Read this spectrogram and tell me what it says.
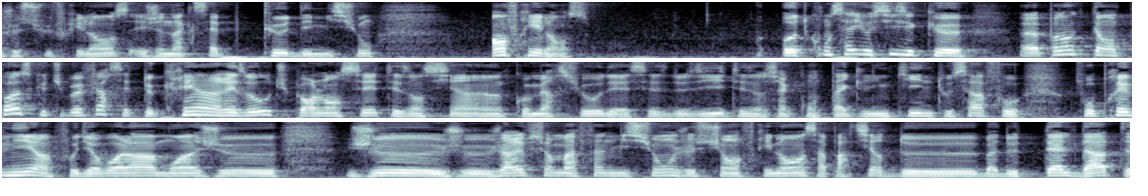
je suis freelance et je n'accepte que des missions en freelance. Autre conseil aussi, c'est que euh, pendant que tu es en poste, ce que tu peux faire, c'est te créer un réseau. Tu peux relancer tes anciens commerciaux, des SS2I, tes anciens contacts LinkedIn, tout ça. Faut, faut prévenir. Faut dire voilà, moi, je, je, j'arrive sur ma fin de mission. Je suis en freelance à partir de, bah, de telle date.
